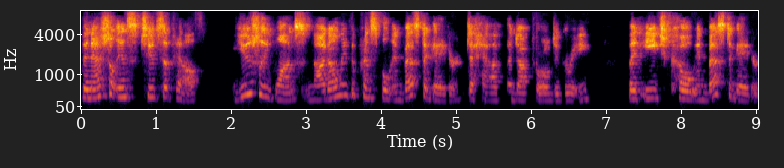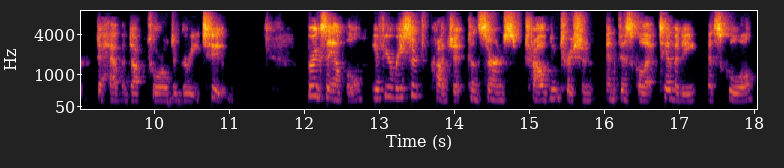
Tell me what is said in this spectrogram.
The National Institutes of Health usually wants not only the principal investigator to have a doctoral degree, but each co-investigator to have a doctoral degree too. For example, if your research project concerns child nutrition and physical activity at school,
